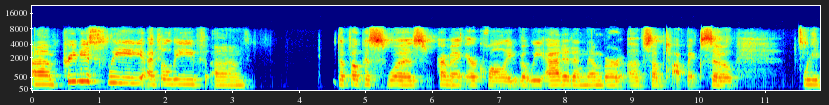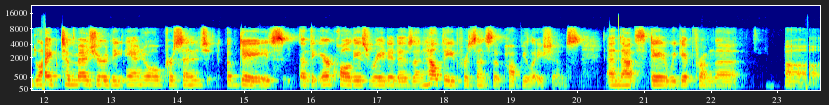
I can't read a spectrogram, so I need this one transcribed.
um, previously, I believe, um, the focus was primary air quality, but we added a number of subtopics. So we'd like to measure the annual percentage of days that the air quality is rated as unhealthy for sensitive populations. And that's data we get from the uh,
